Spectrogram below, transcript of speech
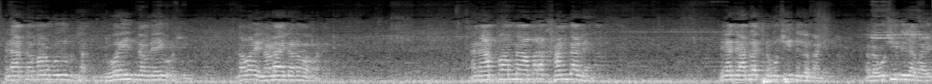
એટલે આ તમારું બધું જોઈ જ એવું છે. તમારી લડાઈ લડવા માટે. અને આપવા અમે અમારા ખાનદાને એટલે છે જ દિલે એટલે ઉછી દિલે ભાઈ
